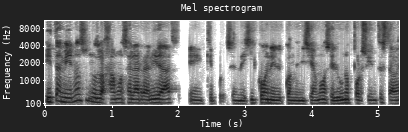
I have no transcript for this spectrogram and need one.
Y también nos, nos, bajamos a la realidad en que pues, en México, en el, cuando iniciamos, el 1% estaba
